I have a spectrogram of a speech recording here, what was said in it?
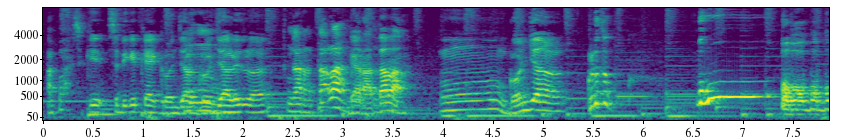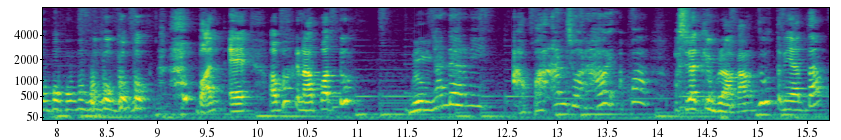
apa sedikit, sedikit kayak gronjal gronjal hmm. itu lah. Nggak rata lah nggak rata lah. Hmm gronjal. Gelutuk ban eh apa kenapa tuh belum nyadar nih. Apaan suara apa? Pas lihat ke belakang tuh ternyata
